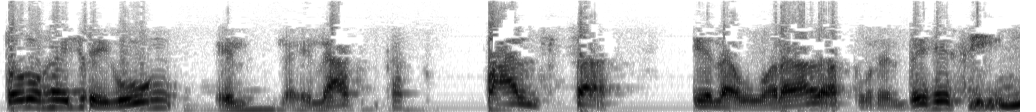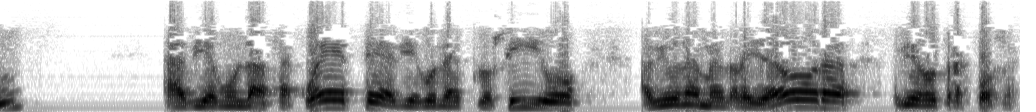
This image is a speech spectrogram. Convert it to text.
Todos ellos, según el, acta falsa elaborada por el DGCIN, había un lanzacuete, había un explosivo, había una ametralladora, había otras cosas.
